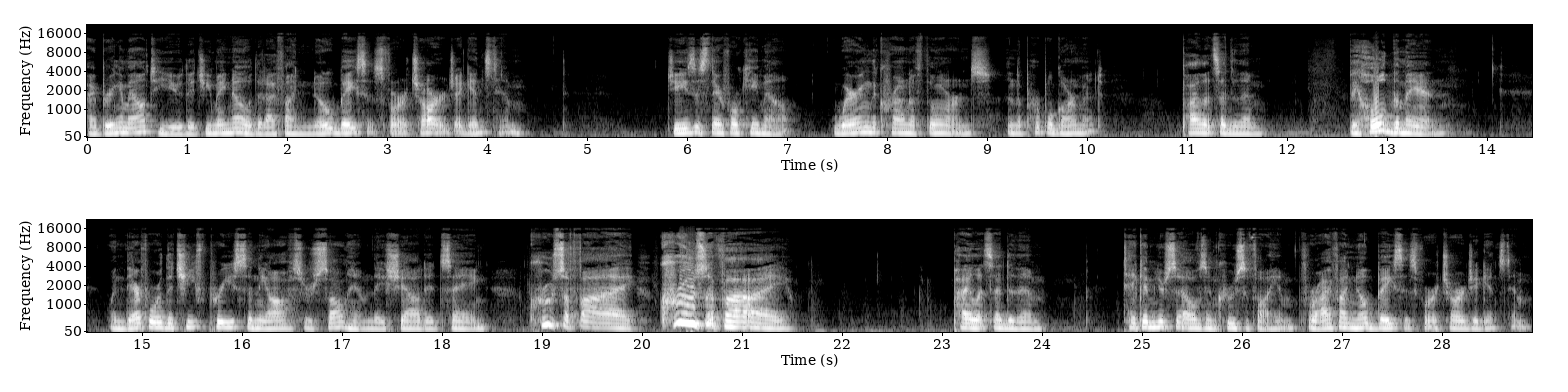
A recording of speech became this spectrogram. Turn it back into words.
I bring him out to you that you may know that I find no basis for a charge against him. Jesus therefore came out, wearing the crown of thorns and the purple garment. Pilate said to them, Behold the man! When therefore the chief priests and the officers saw him, they shouted, saying, Crucify! Crucify! Pilate said to them, Take him yourselves and crucify him, for I find no basis for a charge against him.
